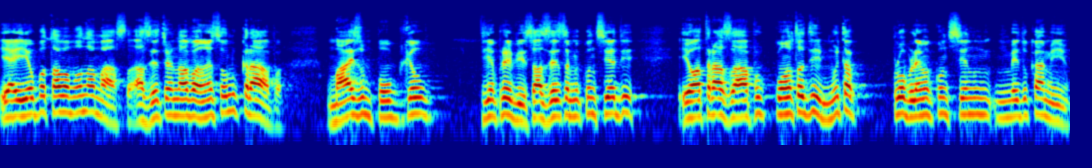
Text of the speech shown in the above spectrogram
e aí eu botava a mão na massa. Às vezes, terminava antes, eu lucrava. Mais um pouco que eu tinha previsto. Às vezes, também acontecia de eu atrasar por conta de muito problema no, no meio do caminho.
